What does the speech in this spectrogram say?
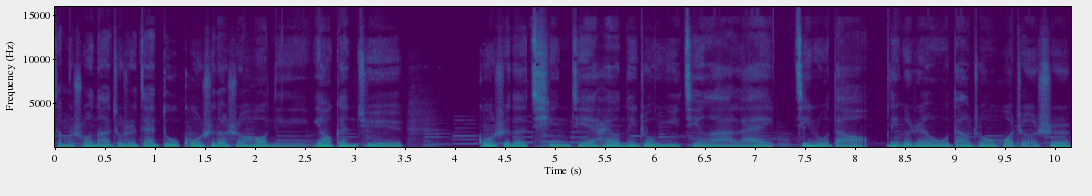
怎么说呢？就是在读故事的时候，你要根据故事的情节还有那种语境啊，来进入到那个人物当中，或者是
